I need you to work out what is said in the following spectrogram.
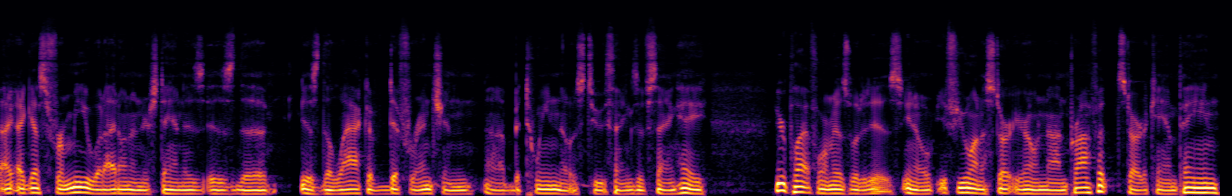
I, I guess for me, what I don't understand is is the is the lack of differentiation uh, between those two things of saying, hey, your platform is what it is. You know, if you want to start your own nonprofit, start a campaign.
